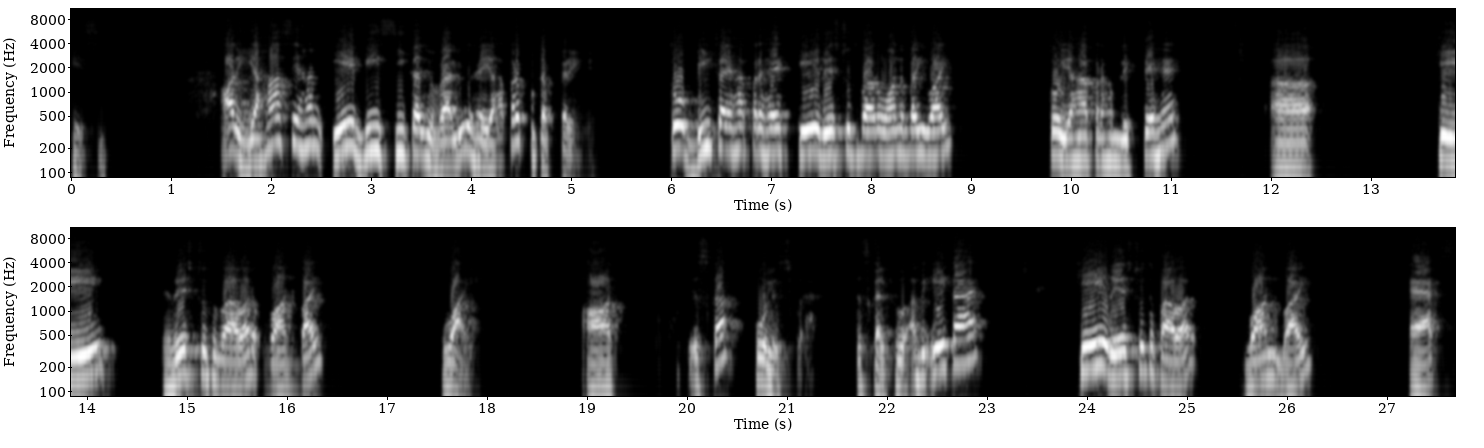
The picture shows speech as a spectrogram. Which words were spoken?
a c और यहाँ से हम ए बी सी का जो वैल्यू है, यहाँ पर पुटअप करेंगे। तो बी का यहाँ पर है k raise to power one by y तो यहाँ पर हम लिखते हैं k raise to power one by y और इसका होल स्क्वायर इसका टू अब ए का है? K raise to the power one by x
